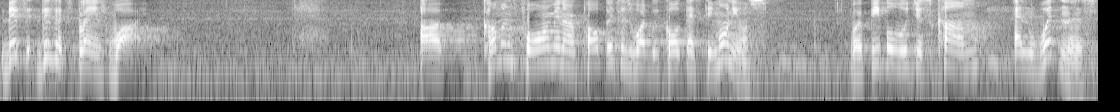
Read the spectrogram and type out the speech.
this, this explains why. A common form in our pulpits is what we call testimonios, where people will just come and witness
